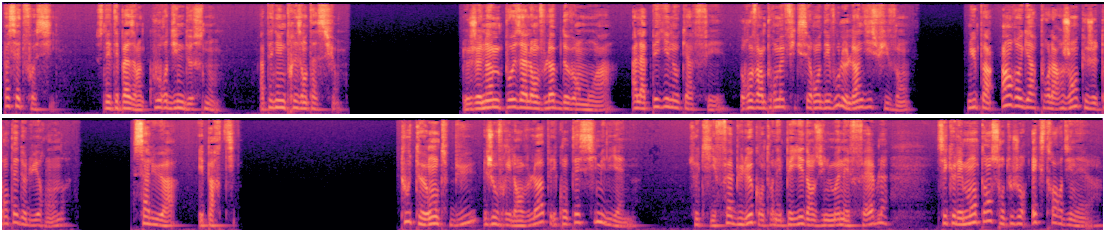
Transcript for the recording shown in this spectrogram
Pas cette fois-ci. Ce n'était pas un cours digne de ce nom, à peine une présentation. Le jeune homme posa l'enveloppe devant moi, alla payer nos cafés, revint pour me fixer rendez-vous le lundi suivant, n'eut pas un regard pour l'argent que je tentais de lui rendre, salua et partit. Toute honte bue, j'ouvris l'enveloppe et comptai six mille Ce qui est fabuleux quand on est payé dans une monnaie faible, c'est que les montants sont toujours extraordinaires.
